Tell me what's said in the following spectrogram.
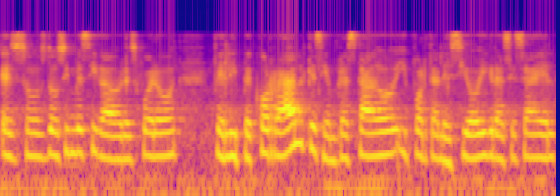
Esos dos investigadores fueron Felipe Corral, que siempre ha estado y fortaleció y gracias a él,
